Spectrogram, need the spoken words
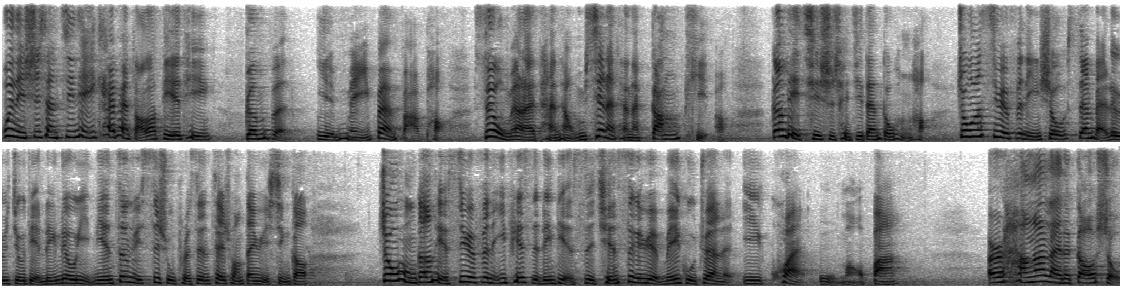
问题是像今天一开盘找到跌停，根本也没办法跑，所以我们要来谈谈，我们先来谈谈钢铁啊，钢铁其实成绩单都很好，中钢四月份的营收三百六十九点零六亿，年增率四十五 percent，再创单月新高。中鸿钢铁四月份的 EPS 零点四，前四个月每股赚了一块五毛八，而行安来的高手，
